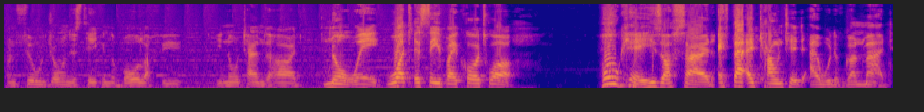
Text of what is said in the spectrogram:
When Phil Jones is taking the ball off you, you know times are hard. No way. What a save by Courtois. Okay, he's offside. If that had counted, I would have gone mad.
